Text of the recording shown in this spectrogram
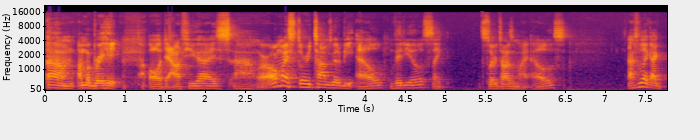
um, I'm gonna break it all down for you guys. Uh, are all my story times gonna be L videos, like story times of my L's? I feel like I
